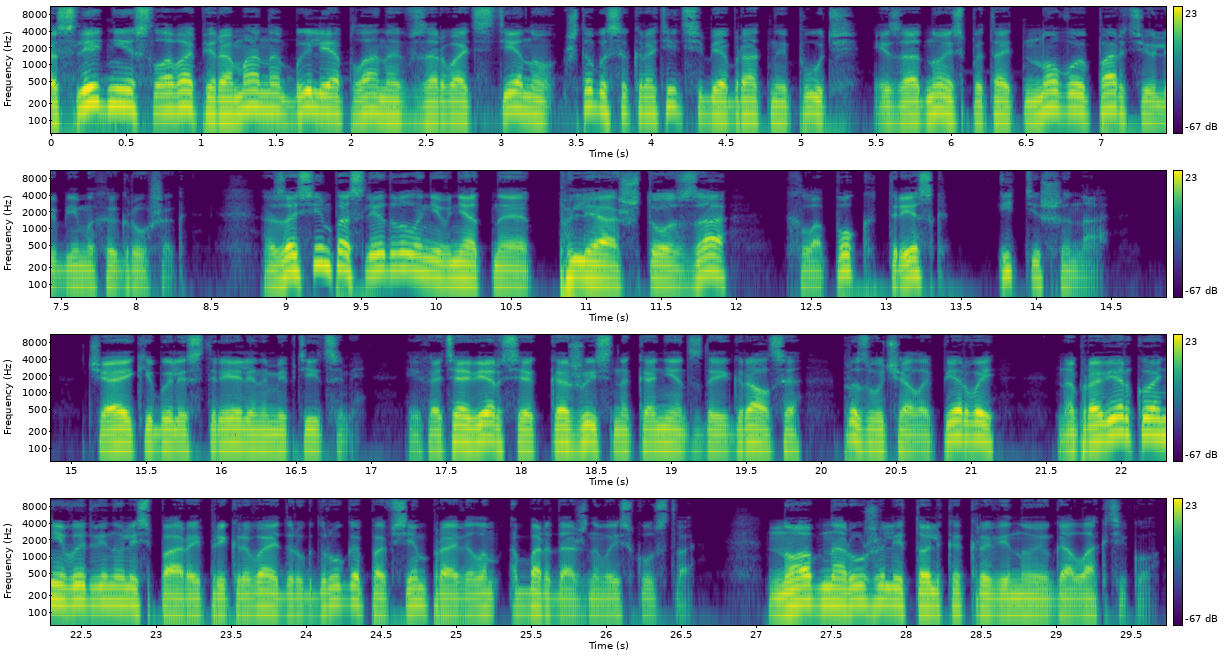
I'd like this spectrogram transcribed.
Последние слова пиромана были о планах взорвать стену, чтобы сократить себе обратный путь и заодно испытать новую партию любимых игрушек. Засим последовало невнятное «пля, что за...» хлопок, треск и тишина. Чайки были стрелянными птицами, и хотя версия «кажись, наконец доигрался» прозвучала первой, на проверку они выдвинулись парой, прикрывая друг друга по всем правилам абордажного искусства. Но обнаружили только кровяную галактику.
